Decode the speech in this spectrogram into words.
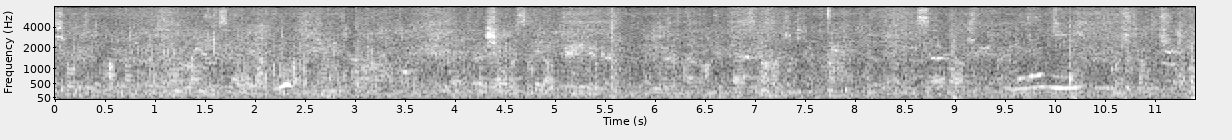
Shoulders pop up and lands. Shoulders up. He was in like underpass. He sat up, pushed on the shoulder.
